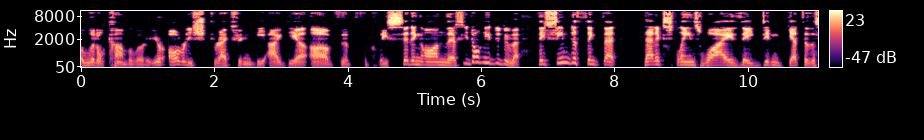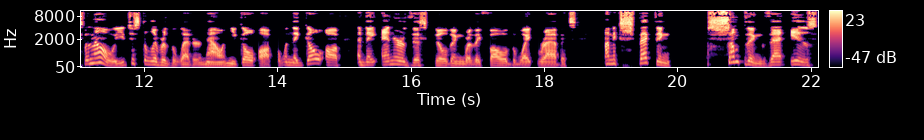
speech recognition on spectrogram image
a little convoluted. You're already stretching the idea of the, the police sitting on this. You don't need to do that. They seem to think that that explains why they didn't get to this. But no, you just deliver the letter now and you go off. But when they go off and they enter this building where they follow the white rabbits, I'm expecting something that is,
